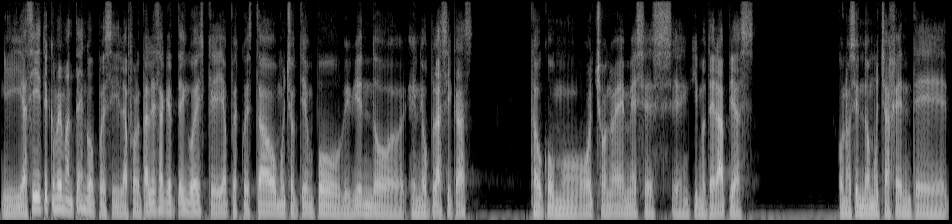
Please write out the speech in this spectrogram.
Y así que me mantengo, pues, y la fortaleza que tengo es que ya pues he estado mucho tiempo viviendo en neoplásicas, he estado como ocho o nueve meses en quimioterapias, conociendo a mucha gente,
